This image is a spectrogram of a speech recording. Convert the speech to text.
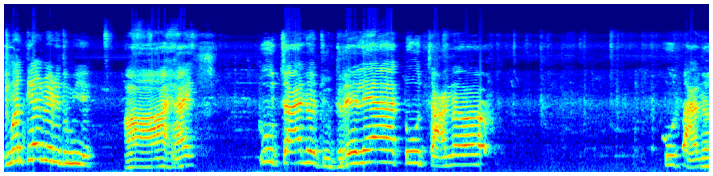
મને તેલ મેળ્યું તું હા હાય. તું ચા નો ચુધરે લે તું ચા તું ચા નો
